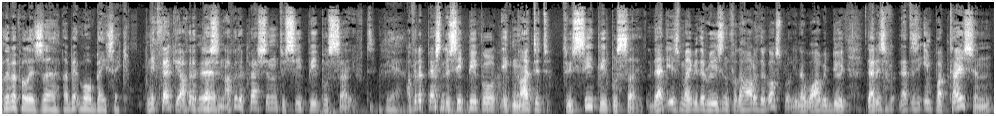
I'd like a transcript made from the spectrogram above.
Liverpool is uh, a bit more basic. Nick, thank you. I've got a Yeah. passion. I've got a passion to see people saved. Yeah. I've got a passion to see people ignited to see people saved. That is maybe the reason for the heart of the gospel. You know why we do it. That is that is impartation,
